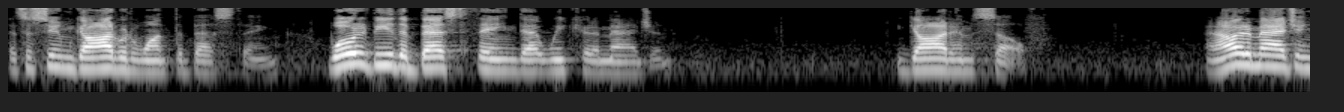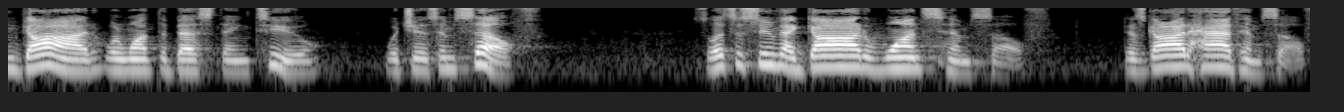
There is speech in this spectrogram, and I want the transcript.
Let's assume God would want the best thing. What would be the best thing that we could imagine? God Himself. And I would imagine God would want the best thing too, which is Himself. So let's assume that God wants Himself. Does God have Himself?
